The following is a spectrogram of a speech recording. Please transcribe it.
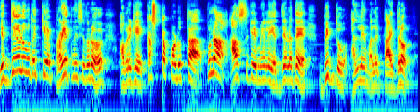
ಎದ್ದೇಳುವುದಕ್ಕೆ ಪ್ರಯತ್ನಿಸಿದರೂ ಅವರಿಗೆ ಕಷ್ಟಪಡುತ್ತಾ ಪುನಃ ಹಾಸಿಗೆ ಮೇಲೆ ಎದ್ದೇಳದೆ ಬಿದ್ದು ಅಲ್ಲೇ ಮಲಗ್ತಾ ಇದ್ರು.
